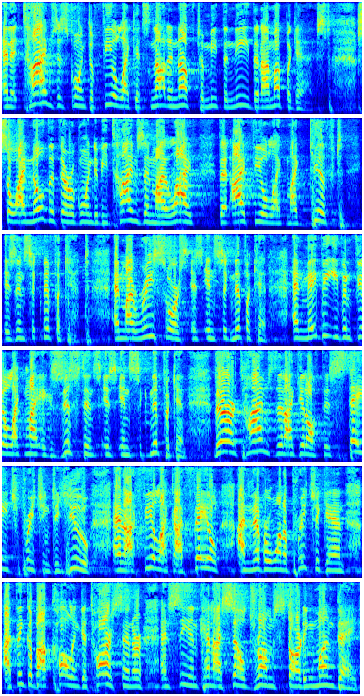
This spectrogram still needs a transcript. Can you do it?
And at times it's going to feel like it's not enough to meet the need that I'm up against. So I know that there are going to be times in my life that I feel like my gift is insignificant and my resource is insignificant and maybe even feel like my existence is insignificant. There are times that I get off this stage preaching to you and I feel like I failed. I never want to preach again. I think about calling Guitar Center and seeing can I sell drums starting Monday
